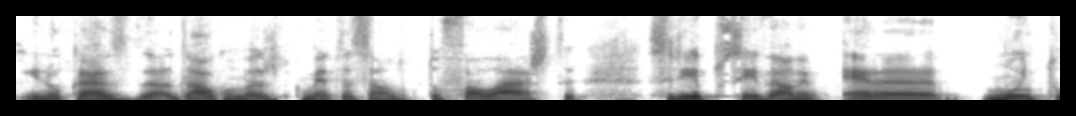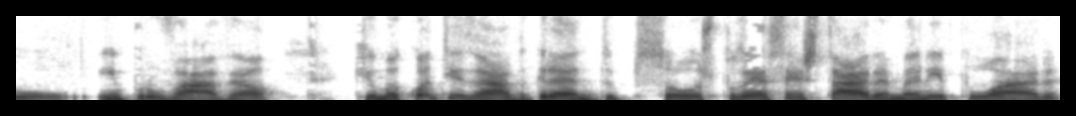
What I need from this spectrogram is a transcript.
e no caso de, de alguma documentação do que tu falaste, seria possível, era muito improvável que uma quantidade grande de pessoas pudessem estar a manipular,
